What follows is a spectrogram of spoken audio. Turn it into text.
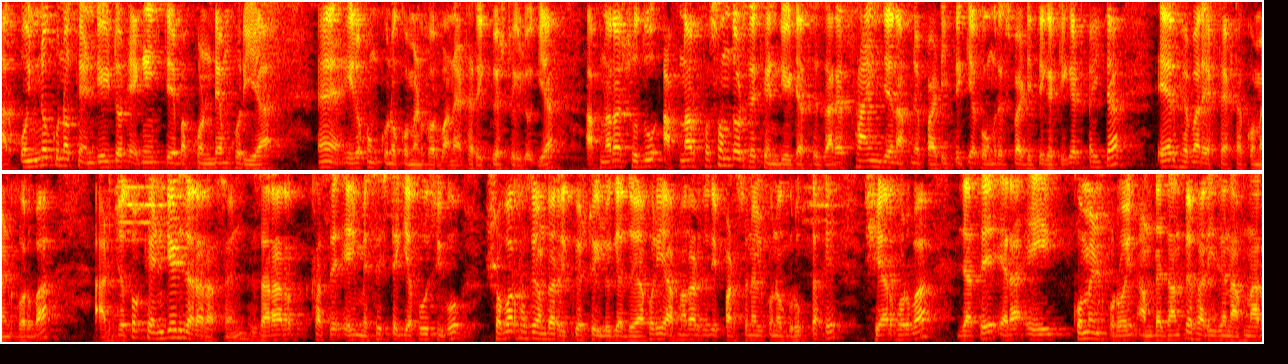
আর অন্য কোনো ক্যান্ডিডেটর এগেনস্টে বা কন্ডেম করিয়া হ্যাঁ এরকম কোনো কমেন্ট করবা না এটা রিকোয়েস্ট হইল গিয়া। আপনারা শুধু আপনার পছন্দর যে ক্যান্ডিডেট আছে, যারা সাইন যেন আপনি পার্টি থেকে কংগ্রেস পার্টি থেকে টিকিট খাইতা এর ফেভারে একটা একটা কমেন্ট করবা। আর যত ক্যান্ডিডেট যারা আছেন, যারার কাছে এই মেসেজটা গিয়া পৌঁছিব, সবার কাছে আমরা রিকোয়েস্ট হইল গিয়া, দয়া করি আপনারা যদি পার্সোনাল কোনো গ্রুপ থাকে শেয়ার করবা, যাতে এরা এই কমেন্ট করেন, আমরা জানতে পারি যেন আপনার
